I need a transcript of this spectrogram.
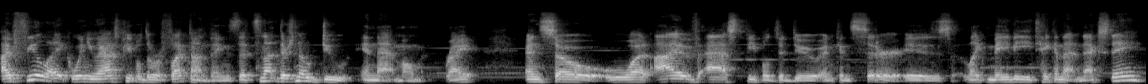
i feel like when you ask people to reflect on things that's not there's no do in that moment right? And so, what I've asked people to do and consider is like maybe taking that next day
